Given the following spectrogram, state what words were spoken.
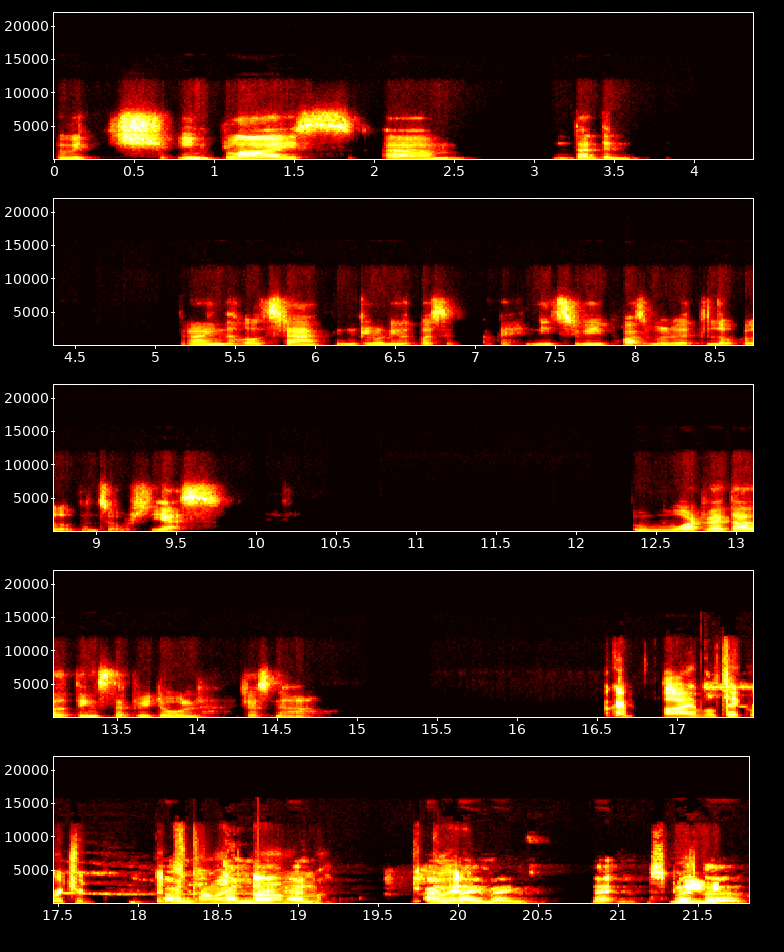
which implies um, that the running the whole stack, including the person, okay, needs to be possible with local open source. Yes. What were the other things that we told just now? Okay, I will take Richard's And, comment. and, um, and, and naming. Split Naming.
